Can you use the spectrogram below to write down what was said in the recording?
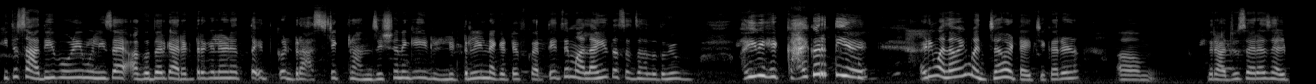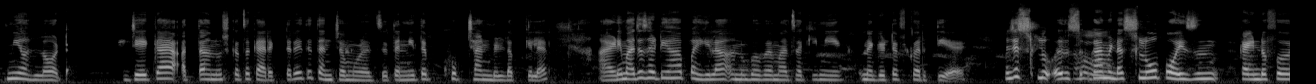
ही तर साधी बोळी मुलीचं आहे अगोदर कॅरेक्टर केलं आणि आता इतकं ड्रास्टिक ट्रान्झिशन आहे की लिटरली नेगेटिव्ह करते. जे मलाही तसंच झालं होतं की भाई हे काय करते आणि मला ही मज्जा वाटायची कारण Raju sir has help me a lot जे काय आत्ता अनुष्काचं कॅरेक्टर आहे ते त्यांच्यामुळेच आहे. त्यांनी ते खूप छान बिल्डअप केलं आहे आणि माझ्यासाठी हा पहिला अनुभव आहे माझा की मी एक नेगेटिव्ह करते आहे म्हणजे स्लो काय म्हणतात slow poison kind of a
